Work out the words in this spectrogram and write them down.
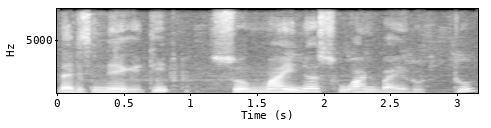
that is negative. So, minus 1 by root 2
